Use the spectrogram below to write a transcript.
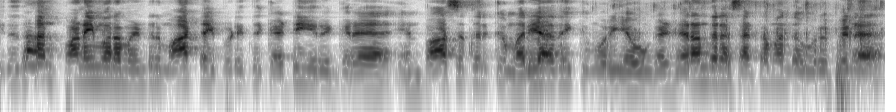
இதுதான் பனைமரம் என்று மாட்டை பிடித்து கட்டியிருக்கிற என் பாசத்திற்கு மரியாதைக்கு உரிய உங்கள் நிரந்தர சட்டமன்ற உறுப்பினர்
